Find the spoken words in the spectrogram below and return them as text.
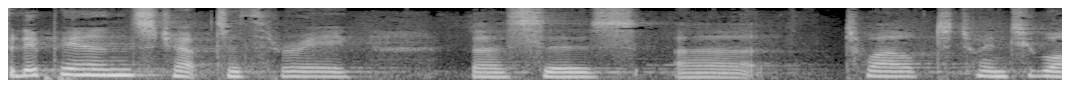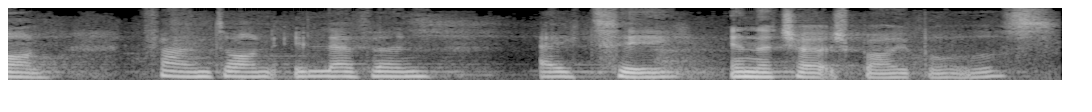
Philippians chapter 3, verses uh, 12 to 21, found on 1180 in the church Bibles.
